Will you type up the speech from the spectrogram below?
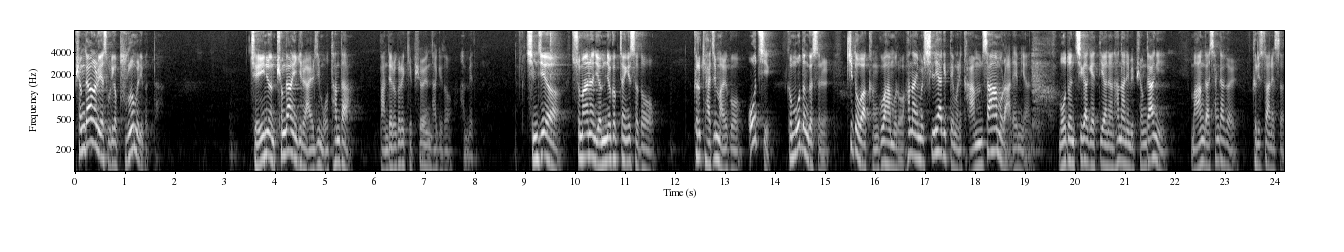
평강을 위해서 우리가 부름을 입었다. 죄인은 평강의 길을 알지 못한다. 반대로 그렇게 표현하기도 합니다. 심지어 수많은 염려 걱정이 있어도 그렇게 하지 말고 오직 그 모든 것을 기도와 간구함으로 하나님을 신뢰하기 때문에 감사함으로 아뢰면 모든 지각에 뛰어난 하나님의 평강이 마음과 생각을 그리스도 안에서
